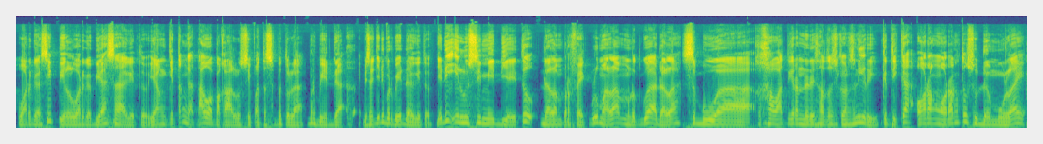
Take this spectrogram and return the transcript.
warga sipil, warga biasa gitu, yang kita nggak tahu apakah lu sifatnya sebetulnya berbeda, bisa jadi berbeda gitu. Jadi ilusi media itu dalam Perfect Blue malah menurut gua adalah sebuah kekhawatiran dari Satoshi Kon sendiri. Ketika orang-orang tuh sudah mulai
